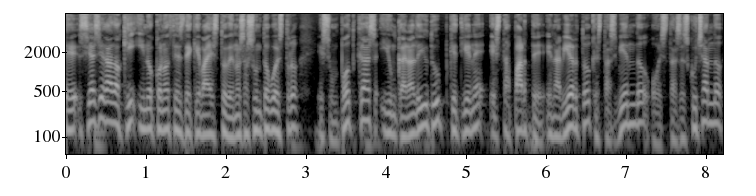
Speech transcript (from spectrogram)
Eh, si has llegado aquí y no conoces de qué va esto de No es Asunto Vuestro, es un podcast y un canal de YouTube que tiene esta parte en abierto que estás viendo o estás escuchando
